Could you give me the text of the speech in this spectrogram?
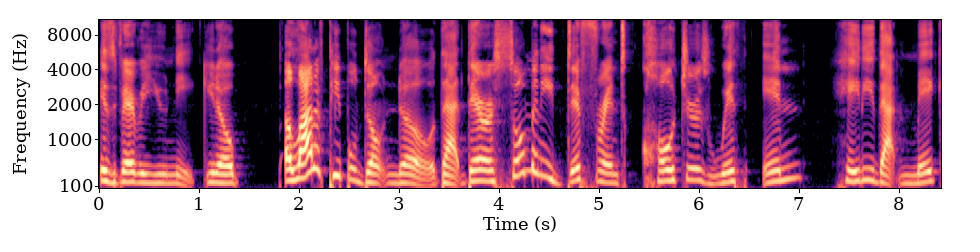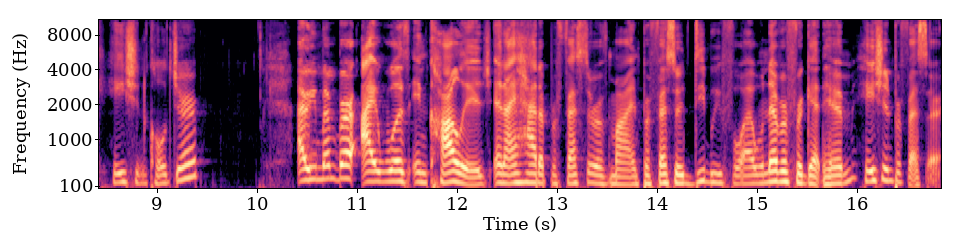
is very unique. You know, a lot of people don't know that there are so many different cultures within Haiti that make Haitian culture. I remember I was in college and I had a professor of mine, Professor Dibuifo. I will never forget him, Haitian professor.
